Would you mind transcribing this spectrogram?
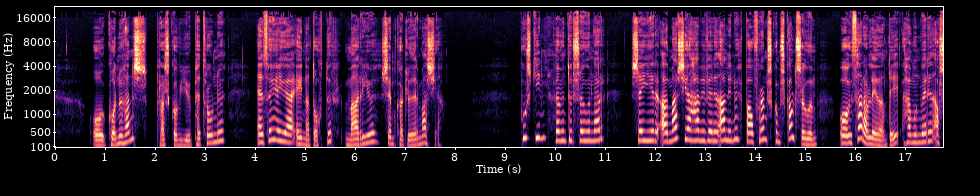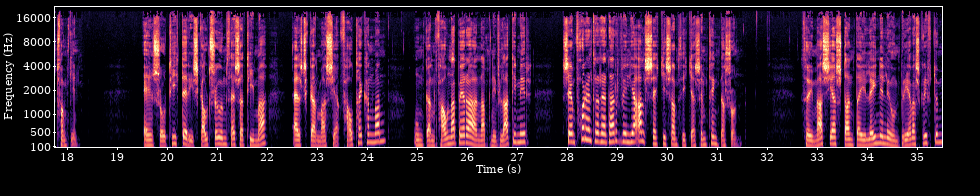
og konu hans, Praskovju Petrónu, en þau eiga eina dóttur, Marju, sem kalluð er Masja. Púskin, höfundur sögunar, segir að Masja hafi verið alin upp á frönskum skálsögum og þar af leiðandi hafði hún verið ástfangin. Eins og títir í skálsögum þessa tíma elskar Masja fátækanmann, ungan fánabera að nafni Vladimir, sem foreldrar hennar vilja alls ekki samþykja sem tengdason. Þau Masja standa í leinilegum brefaskriftum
